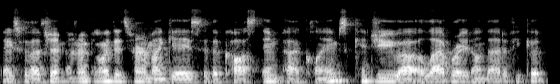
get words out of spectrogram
Thanks for that, Jim. And I'm going to turn my gaze to the cost impact claims. Could you uh, elaborate on that if you could?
